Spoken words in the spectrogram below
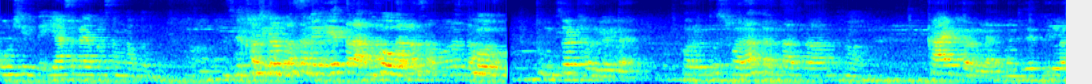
होशील ते या सगळ्या प्रसंगामधून कष्ट प्रसंग येत राहतात हो. हो. तुमचं ठरलेलं आहे परंतु स्वरा करता आता हं. काय ठरलंय म्हणजे तिला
